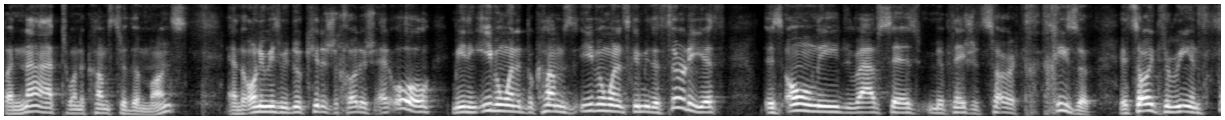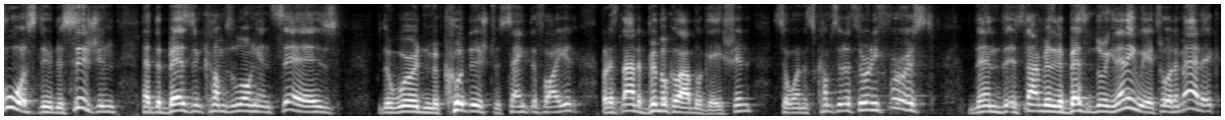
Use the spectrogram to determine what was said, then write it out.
but not when it comes to the months. And the only reason we do Kiddush Chodesh at all, meaning even when it becomes, even when it's going to be the thirtieth, is only the Rav says It's only to reinforce their decision that the Bezin comes along and says the word mekudish to sanctify it, but it's not a biblical obligation. So when it comes to the 31st, then it's not really the Bezin doing it anyway, it's automatic,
